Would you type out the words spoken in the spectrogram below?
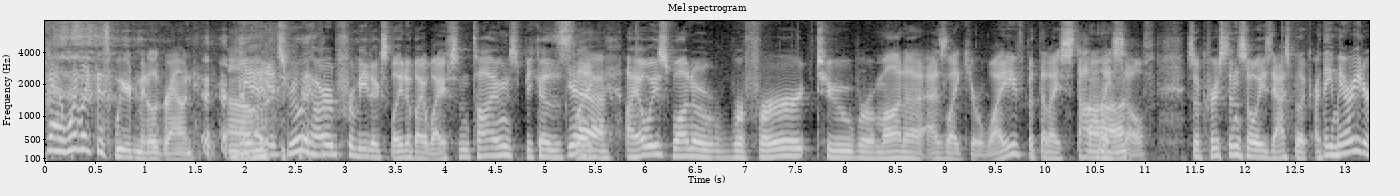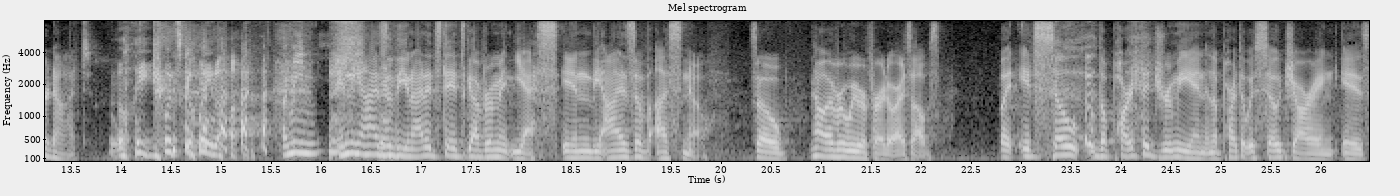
Yeah, we're like this weird middle ground. Um, yeah, it's really hard for me to explain to my wife sometimes because Yeah. like I always want to refer to Romana as like your wife, but then I stop Uh-huh. myself. So Kristen's always asked me like, "Are they married or not? like, what's going on?" I mean, in the eyes of the United States government, yes. In the eyes of us, no. So, however we refer to ourselves. But it's so the part that drew me in and the part that was so jarring is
